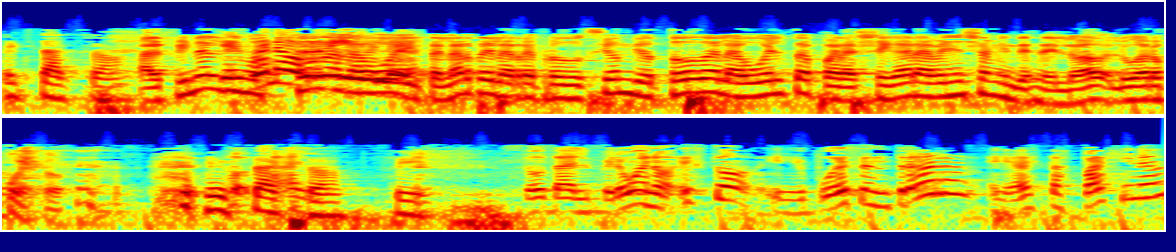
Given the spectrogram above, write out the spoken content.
Exacto, exacto. Al final Que dimos toda la vuelta, el arte de la reproducción dio toda la vuelta para llegar a Benjamin desde el lu- lugar opuesto. Exacto, sí. Total, pero bueno, esto eh, puedes entrar eh, a estas páginas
